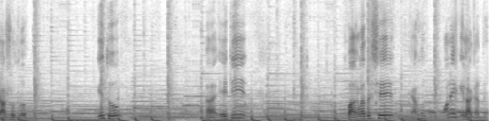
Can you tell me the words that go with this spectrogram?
চাষ হতো। কিন্তু এটি বাংলাদেশে এখন অনেক এলাকাতে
